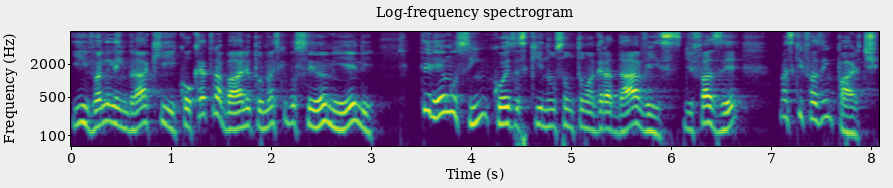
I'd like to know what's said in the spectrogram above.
E vale lembrar que qualquer trabalho, por mais que você ame ele, teremos sim coisas que não são tão agradáveis de fazer, mas que fazem parte.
